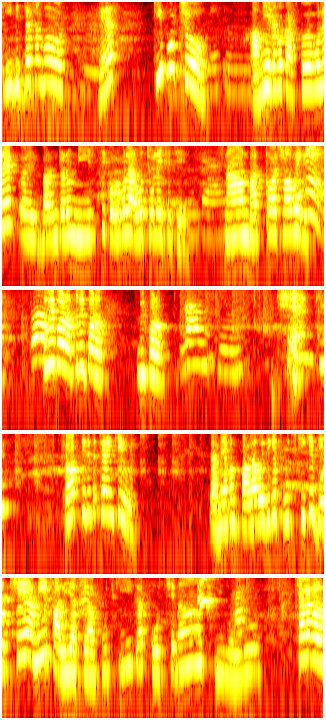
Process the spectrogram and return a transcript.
কি বিদ্যাসাগর? হ্যাঁ? কি পড়ছো? আমি এরকম কাজ করব বলে ওই বারণ টারণ নিয়ে এসেছি, করব বলে, আর ও চলে এসেছে। স্নান, ভাত খাওয়া সব হয়ে গেছে। তুমি পড়ো তুমি পড়ো তুমি পড়ো। থ্যাংক ইউ সব কিছুতে থ্যাংক ইউ আমি এখন পালাবো ওইদিকে পুচকিকে দেখে আমি পালিয়ে আসলাম। পুচকি যা করছে না, কি বলব। খেলা করো।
